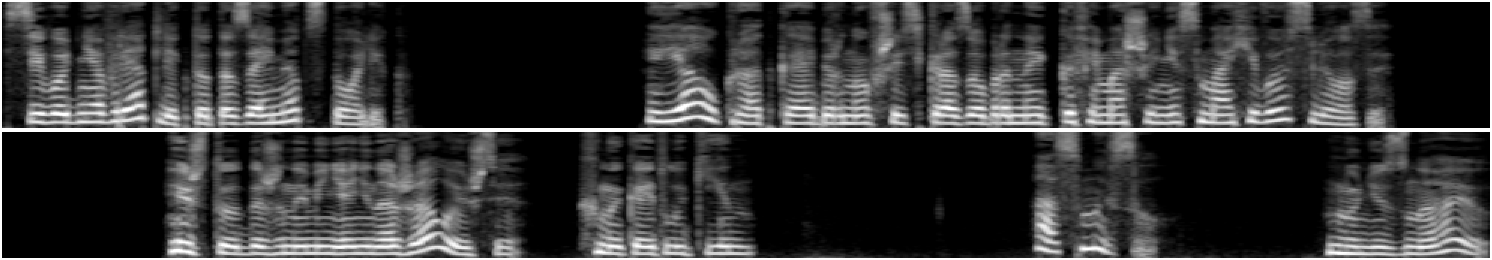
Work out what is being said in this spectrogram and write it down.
Сегодня вряд ли кто-то займет столик. Я, украдкой обернувшись к разобранной кофемашине, смахиваю слезы. «И что, даже на меня не нажалуешься?» — хмыкает Лукин. «А смысл?» «Ну, не знаю.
